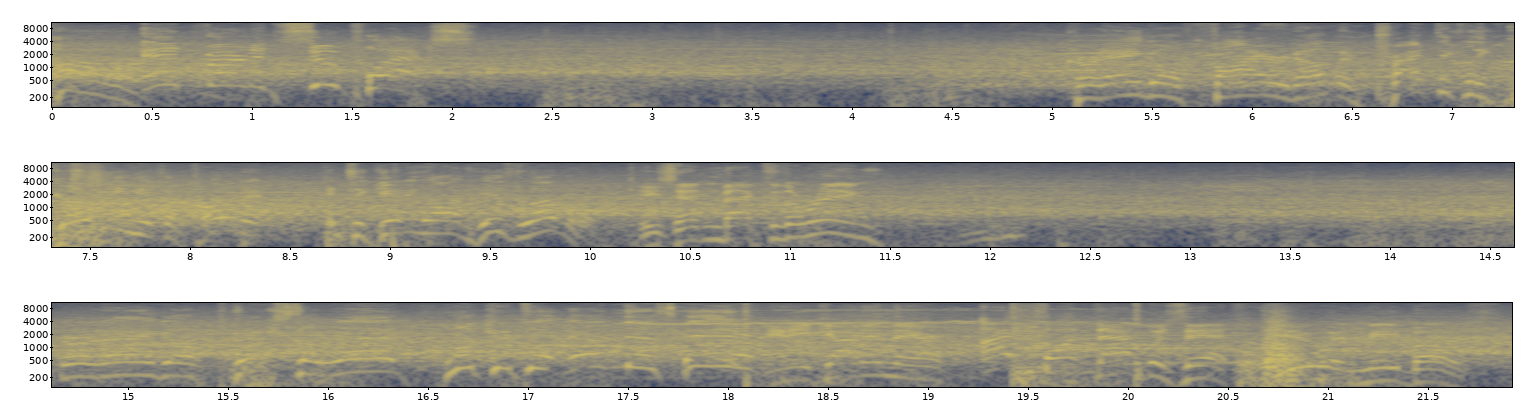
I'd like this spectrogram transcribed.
power. Inverted suplex. Kurt Angle fired up and practically goading his opponent into getting on his level. He's heading back to the ring. Kurt Angle picks the leg, looking to end this here. And he got in there. I thought that was it. You and me both.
